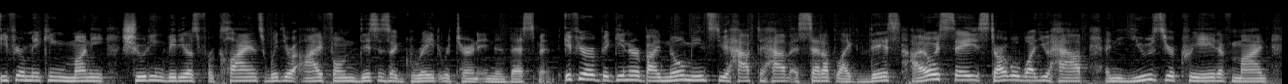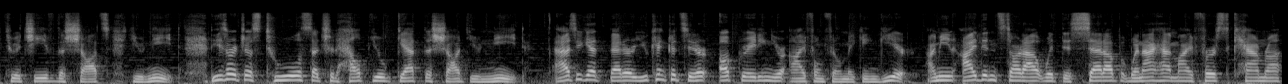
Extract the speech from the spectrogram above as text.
If you're making money shooting videos for clients with your iPhone, this is a great return in investment. If you're a beginner, by no means do you have to have a setup like this. I always say start with what you have and use your creative mind to achieve the shots you need. These are just tools that should help you get the shot you need. As you get better, you can consider upgrading your iPhone filmmaking gear. I mean, I didn't start out with this setup. When I had my first camera,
